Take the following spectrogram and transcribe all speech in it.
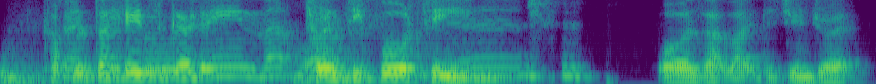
a couple of decades ago, 2014, that was. 2014. Yeah. What was that like? Did you enjoy it?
